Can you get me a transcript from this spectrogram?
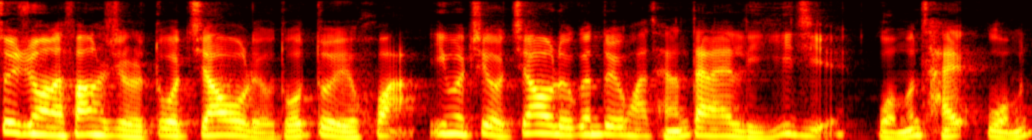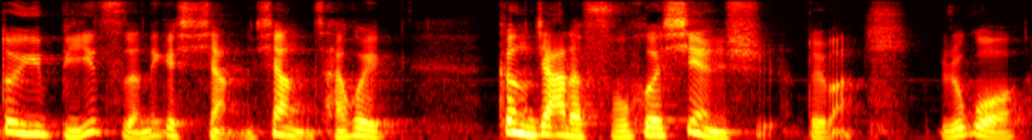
最重要的方式就是多交流、多对话，因为只有交流跟对话才能带来理解，我们才我们对于彼此的那个想象才会更加的符合现实，对吧？如果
